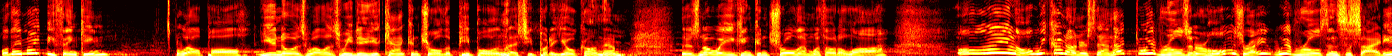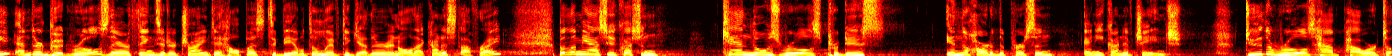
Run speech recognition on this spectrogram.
Well, they might be thinking, well, Paul, you know as well as we do, you can't control the people unless you put a yoke on them. There's no way you can control them without a law. Well, you know, we kind of understand that. We have rules in our homes, right? We have rules in society, and they're good rules. They are things that are trying to help us to be able to live together and all that kind of stuff, right? But let me ask you a question Can those rules produce in the heart of the person any kind of change? Do the rules have power to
